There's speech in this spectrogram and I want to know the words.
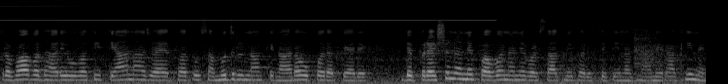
પ્રવાહ વધારે હોવાથી ત્યાં ના જાય અથવા તો સમુદ્રના કિનારા ઉપર અત્યારે ડિપ્રેશન અને પવન અને વરસાદની પરિસ્થિતિના ધ્યાને રાખીને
